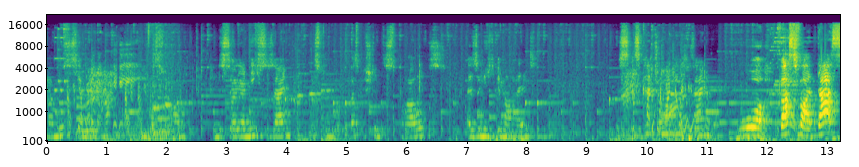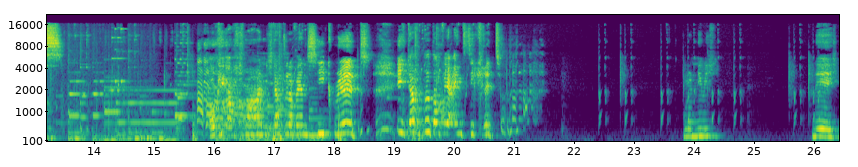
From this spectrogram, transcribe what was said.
man muss es ja manchmal machen, um was zu kommen. Und es soll ja nicht so sein, dass du was Bestimmtes brauchst. Also nicht immer halt. Es, es kann schon manchmal so sein, aber. Boah, was war das? Okay, ach man, ich dachte, da wäre ein Secret. Ich dachte, da wäre ein Secret. Oder nehme ich. Nee, ich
